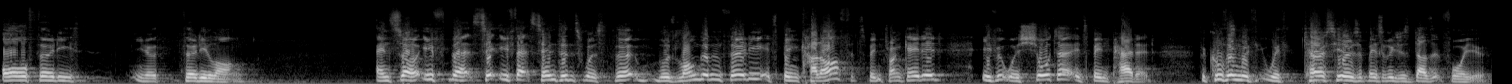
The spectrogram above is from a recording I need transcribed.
all 30, you know, 30 long. And so if that, if that sentence was, was longer than 30, it's been cut off, it's been truncated. If it was shorter, it's been padded. The cool thing with, with Keras here is it basically just does it for you.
